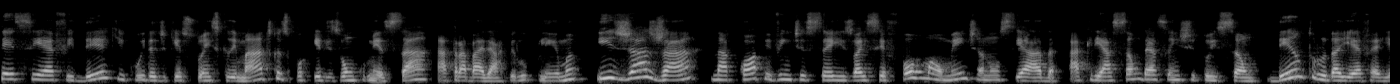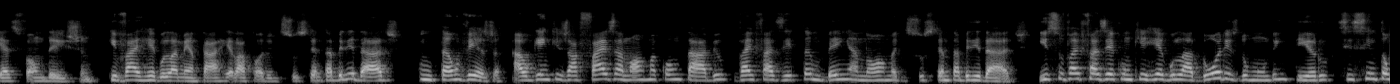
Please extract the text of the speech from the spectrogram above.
TCFD, que cuida de questões climáticas, porque eles vão começar a trabalhar pelo clima, e já já, na COP26, vai ser formalmente anunciada a criação dessa instituição dentro da IFRS Foundation, que vai regulamentar relatório de sustentabilidade, então, veja, alguém que já faz a norma contábil vai fazer também a norma de sustentabilidade. Isso vai fazer com que reguladores do mundo inteiro se sintam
